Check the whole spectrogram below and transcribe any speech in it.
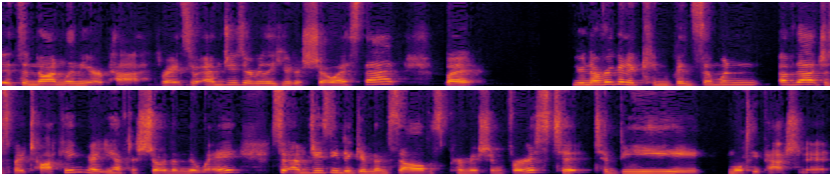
it's a nonlinear path, right? So MGs are really here to show us that, but you're never going to convince someone of that just by talking, right? You have to show them the way. So MGs need to give themselves permission first to to be multi-passionate.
